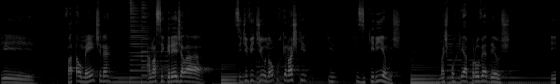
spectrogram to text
E fatalmente, né, a nossa igreja ela dividiu não porque nós que, que, que queríamos, mas porque a prova é Deus. E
